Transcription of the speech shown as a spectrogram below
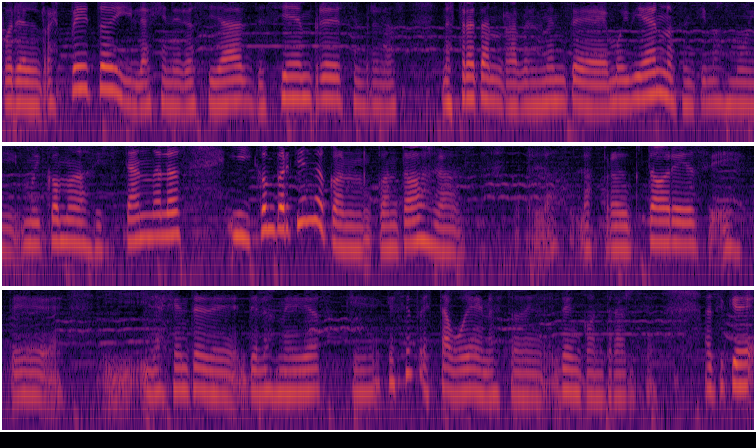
por el respeto y la generosidad de siempre, siempre nos nos tratan realmente muy bien, nos sentimos muy muy cómodos visitándolos y compartiendo con, con todos los, los, los productores este, y, la gente de, los medios que, que, siempre está bueno esto de encontrarse. Así que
